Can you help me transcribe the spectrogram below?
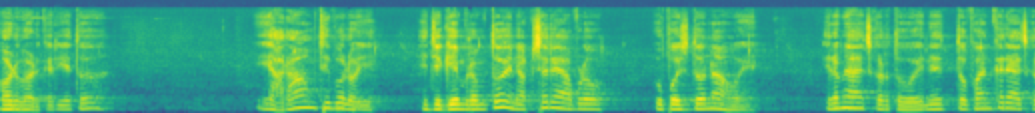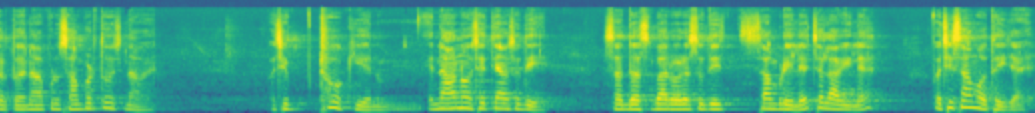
વડવડ કરીએ તો એ આરામથી બોલો. એ જે ગેમ રમતો હોય ને, અક્ષરે આપણો ઉપજતો ના હોય. એ રમ્યા જ કરતો હોય ને, તોફાન કર્યા જ કરતો હોય ને, આપણું સાંભળતો જ ના હોય. પછી ઠોકીએ એ નાનો છે ત્યાં સુધી દસ બાર વર્ષ સુધી સાંભળી લે, ચલાવી લે, પછી સામો થઈ જાય.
